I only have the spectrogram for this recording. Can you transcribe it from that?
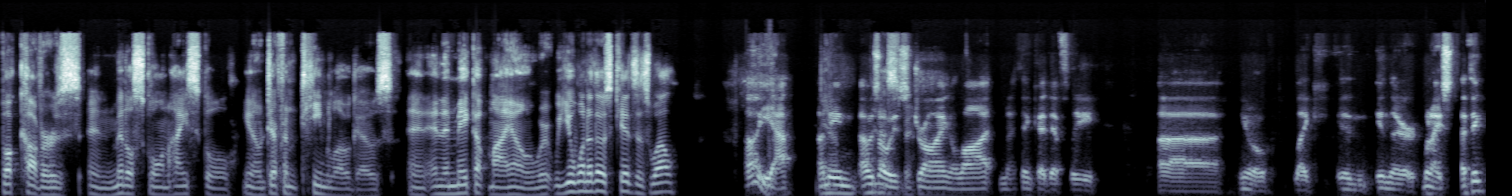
book covers in middle school and high school, you know, different team logos and, and then make up my own. Were, were you one of those kids as well? Oh yeah. I yeah, mean, I was always drawing a lot and I think I definitely, uh, you know, like in, in there when I, I think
